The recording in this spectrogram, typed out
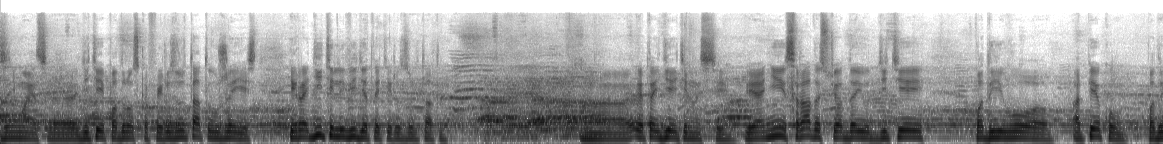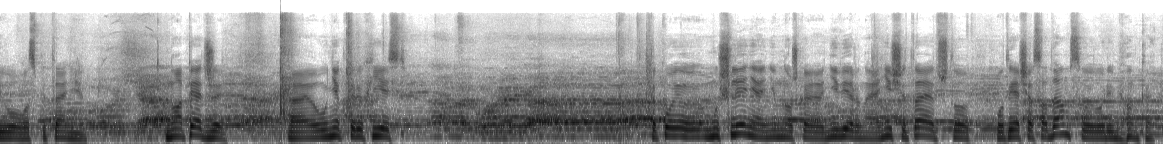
занимаются э, детей, подростков, и результаты уже есть. И родители видят эти результаты э, этой деятельности. И они с радостью отдают детей, под его опеку, под его воспитание. Но опять же, э, у некоторых есть такое мышление немножко неверное. Они считают, что вот я сейчас отдам своего ребенка,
